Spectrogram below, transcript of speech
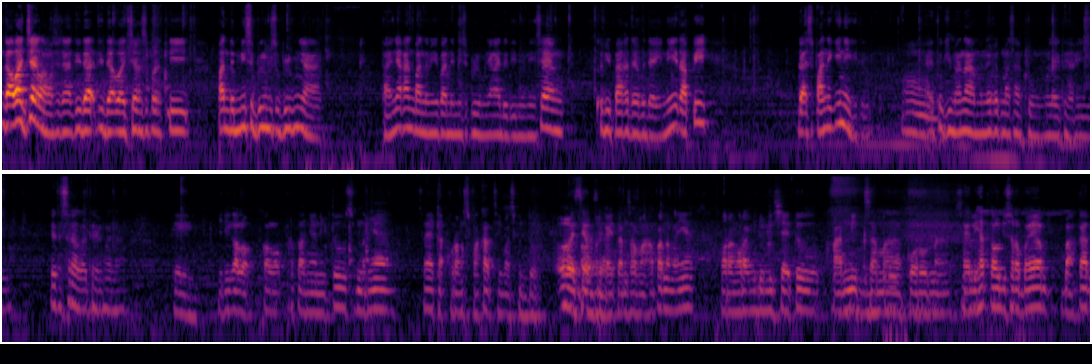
nggak wajar lah maksudnya. Tidak tidak wajar seperti pandemi sebelum sebelumnya banyak kan pandemi-pandemi sebelumnya yang ada di Indonesia yang lebih parah daripada ini tapi nggak sepanik ini gitu. Hmm, Nah, itu gimana menurut Mas Agung? Mulai dari ya terserah lah dari mana. Oke jadi kalau kalau pertanyaan itu sebenarnya saya agak kurang sepakat sih Mas Guntur Oh, siap, siap. berkaitan sama apa namanya orang-orang Indonesia itu panik sama corona. Saya lihat kalau di Surabaya bahkan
